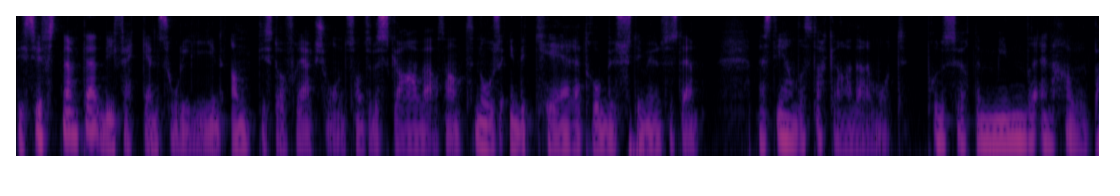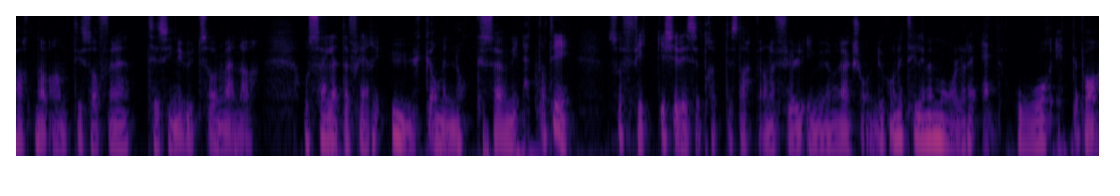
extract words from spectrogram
De sistnevnte de fikk en solid antistoffreaksjon, sånn som det skal være, sant? noe som indikerer et robust immunsystem, mens de andre stakkarene derimot produserte mindre enn halvparten av antistoffene til sine utsovne venner, og selv etter flere uker med nok søvn i ettertid, så fikk ikke disse trøtte stakkarene full immunreaksjon. Du kunne til og med måle det et år etterpå.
